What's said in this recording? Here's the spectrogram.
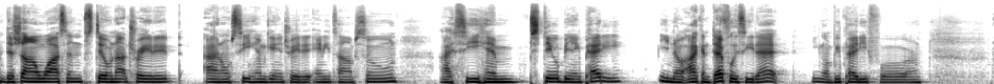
Deshaun Watson still not traded. I don't see him getting traded anytime soon. I see him still being petty. You know, I can definitely see that. He's gonna be petty for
